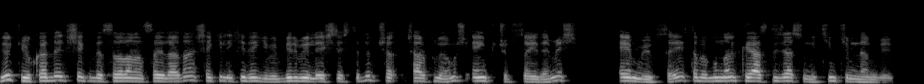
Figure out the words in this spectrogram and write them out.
Diyor ki yukarıdaki şekilde sıralanan sayılardan şekil 2'de gibi birbiriyle eşleştirilip ça- çarpılıyormuş. En küçük sayı demiş. En büyük sayı. Tabii bunları kıyaslayacağız şimdi. Kim kimden büyük?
